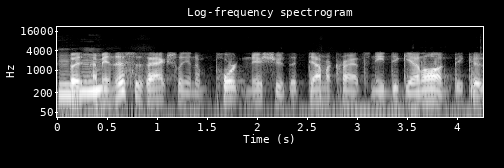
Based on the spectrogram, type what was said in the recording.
Mm-hmm. But I mean, this is actually an important issue that Democrats need to get on because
